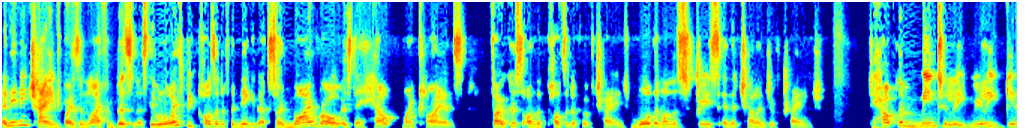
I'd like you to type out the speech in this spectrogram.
In any change, both in life and business, there will always be positive and negative. So my role is to help my clients focus on the positive of change more than on the stress and the challenge of change. To help them mentally really get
